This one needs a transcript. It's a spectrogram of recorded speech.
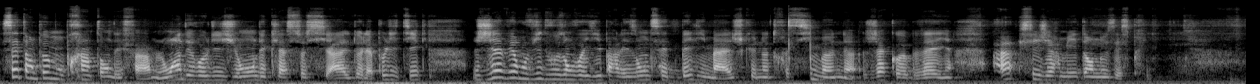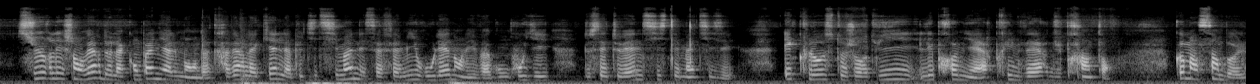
c'est un peu mon printemps des femmes, loin des religions, des classes sociales, de la politique, j'avais envie de vous envoyer par les ondes cette belle image que notre Simone Jacob Veil a fait germer dans nos esprits. Sur les champs verts de la campagne allemande, à travers laquelle la petite Simone et sa famille roulaient dans les wagons rouillés de cette haine systématisée, éclosent aujourd'hui les premières primes verts du printemps, comme un symbole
